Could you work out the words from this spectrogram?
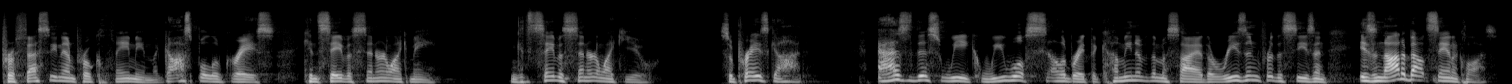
Professing and proclaiming the gospel of grace can save a sinner like me and can save a sinner like you. So praise God as this week we will celebrate the coming of the Messiah, the reason for the season is not about Santa Claus.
